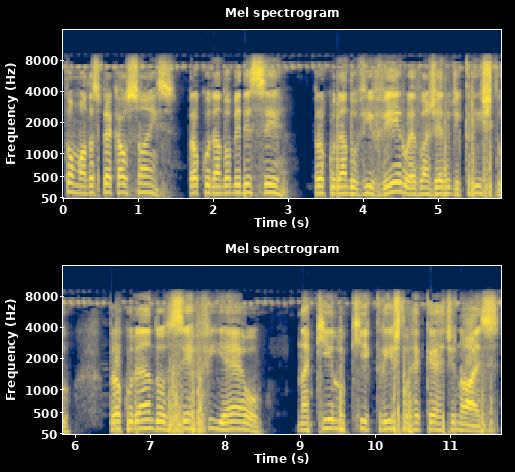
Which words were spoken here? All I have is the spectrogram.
Tomando as precauções, procurando obedecer, procurando viver o Evangelho de Cristo, procurando ser fiel naquilo que Cristo requer de nós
